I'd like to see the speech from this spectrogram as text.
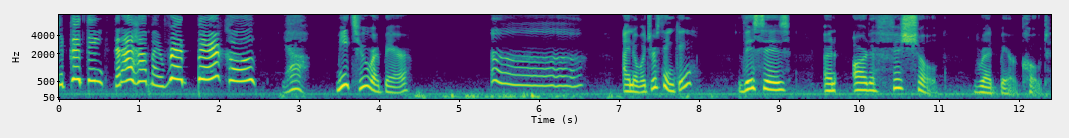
a good thing that I have my red bear coat. Yeah, me too, Red Bear. Uh, I know what you're thinking. This is an artificial red bear coat.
